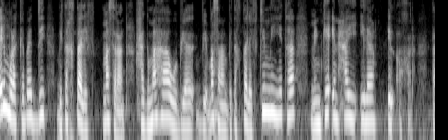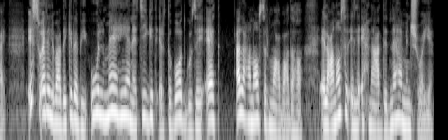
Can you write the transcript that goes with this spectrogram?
المركبات دي بتختلف مثلا حجمها ومثلا بتختلف كميتها من كائن حي إلى الآخر. طيب السؤال اللي بعد كده بيقول ما هي نتيجة ارتباط جزيئات العناصر مع بعضها. العناصر اللي إحنا عددناها من شوية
